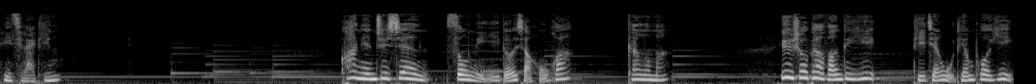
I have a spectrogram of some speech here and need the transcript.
一起来听。跨年巨献送你一朵小红花，看了吗？预售票房第一，提前五天破亿，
